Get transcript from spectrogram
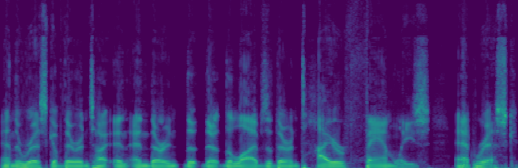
and the risk of their entire and, and their the, the, the lives of their entire families at risk.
